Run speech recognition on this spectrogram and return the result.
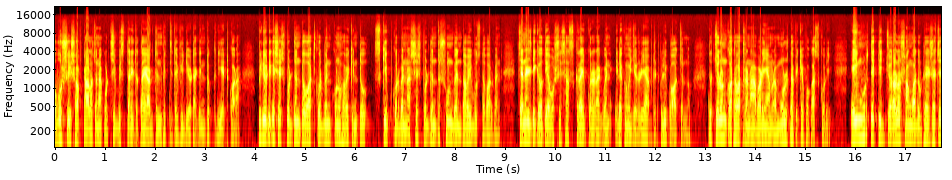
অবশ্যই সবটা আলোচনা করছি বিস্তারিত, তাই আর্জেন্ট ভিত্তিতে ভিডিওটা কিন্তু ক্রিয়েট করা। ভিডিওটিকে শেষ পর্যন্ত ওয়াচ করবেন, কোনোভাবে কিন্তু স্কিপ করবেন না। শেষ পর্যন্ত শুনবেন, তবেই বুঝতে পারবেন। চ্যানেলটিকে অতি অবশ্যই সাবস্ক্রাইব করে রাখবেন, এরকমই জরুরি আপডেটগুলি পাওয়ার জন্য। তো চলুন কথাবার্তা না বাড়িয়ে আমরা মূল টপিকে ফোকাস করি। এই মুহূর্তে একটি জোরালো সংবাদ উঠে এসেছে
